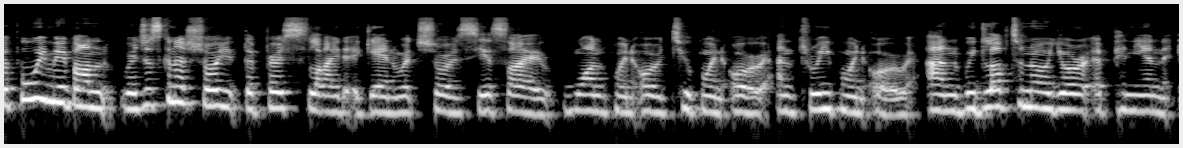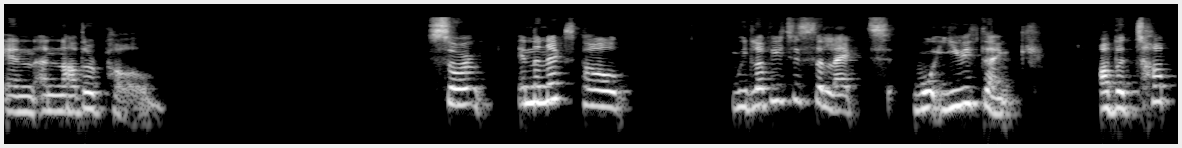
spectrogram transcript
Before we move on, we're just going to show you the first slide again, which shows CSI 1.0, 2.0, and 3.0. And we'd love to know your opinion in another poll. So in the next poll, we'd love you to select what you think are the top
